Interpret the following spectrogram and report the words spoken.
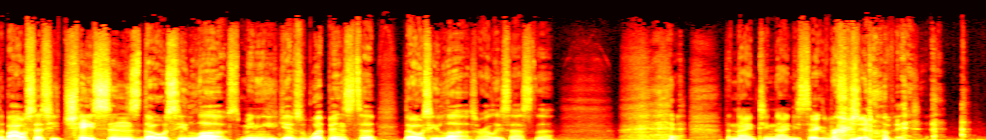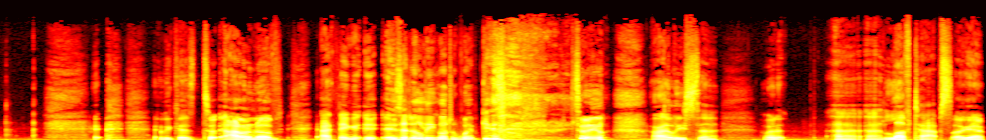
The Bible says He chastens those He loves, meaning He gives whippings to those He loves, or at least that's the the 1996 version of it. because to, I don't know if I think it, is it illegal to whip kids, or at least uh, what uh, uh, love taps. Okay,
